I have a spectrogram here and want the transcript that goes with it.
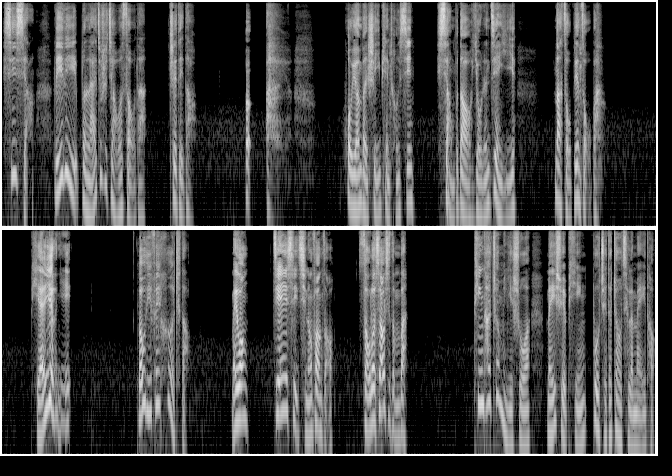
心想：黎黎本来就是叫我走的，只得道：“呃，哎，我原本是一片诚心，想不到有人见疑，那走便走吧。”便宜了你！娄迪飞呵斥道：“梅翁。奸细岂能放走？走漏消息怎么办？听他这么一说，梅雪萍不觉得皱起了眉头。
